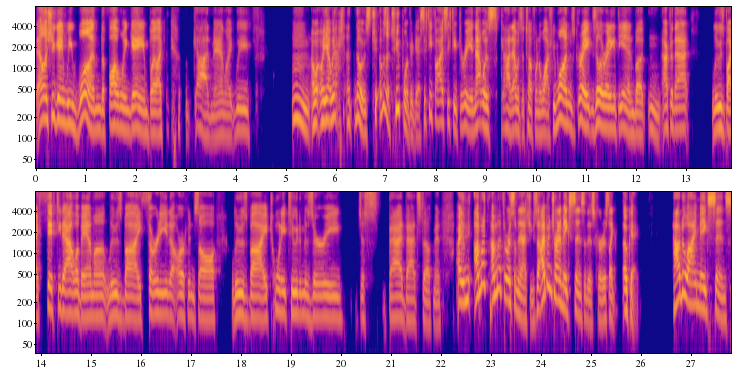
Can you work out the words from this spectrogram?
The LSU game we won the following game, but like God, man, like we Mm, oh, oh, yeah, we actually no, it was two, it was a two point victory, 65 63. And that was God, that was a tough one to watch. We won, it was great, exhilarating at the end, but mm, after that, lose by 50 to Alabama, lose by 30 to Arkansas, lose by 22 to Missouri. Just bad, bad stuff, man. I, I'm gonna I'm gonna throw something at you. So I've been trying to make sense of this, Curtis. Like, okay, how do I make sense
